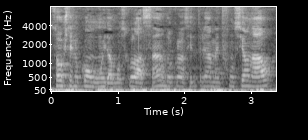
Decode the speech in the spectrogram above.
só os treinos comuns da musculação, do crossfit, do treinamento funcional.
